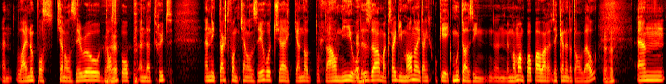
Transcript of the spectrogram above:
En line-up was Channel Zero, Daspop uh -huh. en Letrut. En ik dacht van Channel Zero, tja, ik ken dat totaal niet, wat is dat? Maar ik zag die mannen, ik dacht, oké, ik moet dat zien. En mijn mama en papa, waren, zij kenden dat al wel. Uh -huh. En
